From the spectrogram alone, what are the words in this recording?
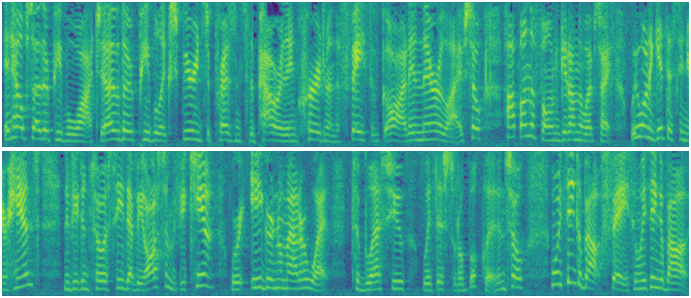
it helps other people watch, other people experience the presence, the power, the encouragement, the faith of God in their lives. So hop on the phone, get on the website. We want to get this in your hands. And if you can sow a seed, that'd be awesome. If you can't, we're eager no matter what to bless you with this little booklet. And so when we think about faith and we think about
